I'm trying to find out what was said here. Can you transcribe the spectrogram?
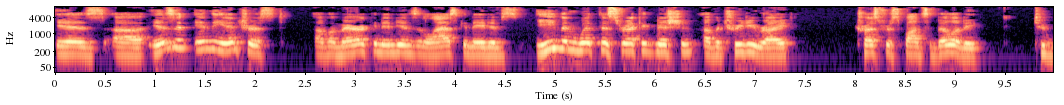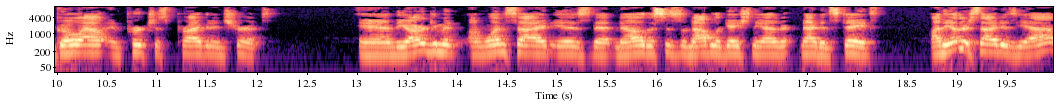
is uh, is it in the interest of American Indians and Alaska Natives, even with this recognition of a treaty right, trust responsibility, to go out and purchase private insurance? And the argument on one side is that no, this is an obligation of the United States. On the other side is yeah,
